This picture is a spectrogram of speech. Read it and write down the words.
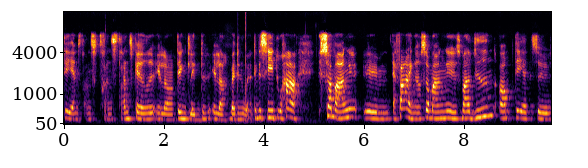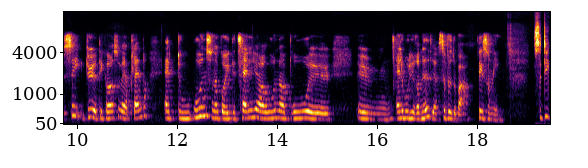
det er en strand, strand, strandskade, eller det er en glente, eller hvad det nu er. Det vil sige, at du har så mange øh, erfaringer, så, mange, så meget viden om det at øh, se dyr, det kan også være planter, at du uden sådan at gå i detaljer, og uden at bruge øh, øh, alle mulige remedier, så ved du bare, det er sådan en. Så de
